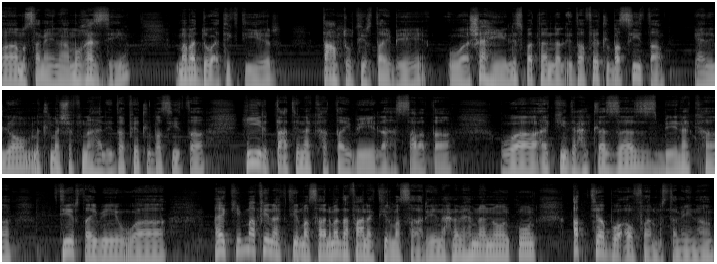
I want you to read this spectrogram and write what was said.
آه، مستمعينا مغذي. ما بده وقت كتير. طعمته كتير طيبة وشهي نسبة للإضافات البسيطة. يعني اليوم مثل ما شفنا هالإضافات البسيطة هي اللي بتعطي نكهة طيبة لهالسلطة وأكيد رح نتلذذ بنكهة كتير طيبة و هيك ما فينا كتير مصاري ما دفعنا كتير مصاري. نحن بهمنا إنه يكون أطيب وأوفر مستمعينا.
